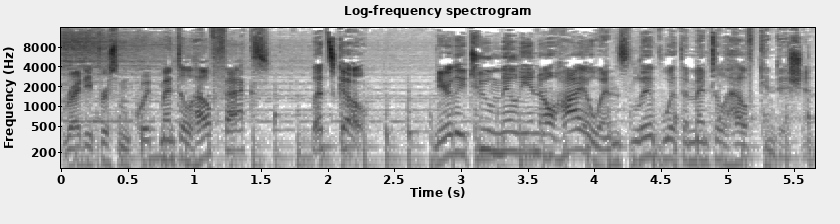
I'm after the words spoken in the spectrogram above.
ready for some quick mental health facts? Let's go. Nearly 2 million Ohioans live with a mental health condition.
